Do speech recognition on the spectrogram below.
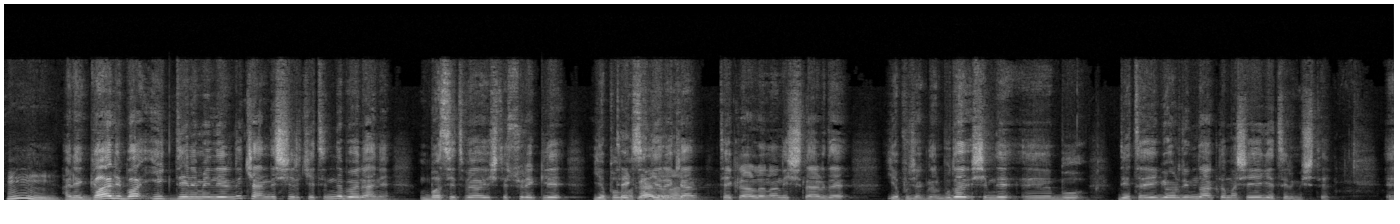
Hmm. Hani galiba ilk denemelerini kendi şirketinde böyle hani basit veya işte sürekli yapılması tekrarlanan. gereken tekrarlanan işlerde yapacaklar. Bu da şimdi e, bu detayı gördüğümde aklıma şeyi getirmişti. E,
